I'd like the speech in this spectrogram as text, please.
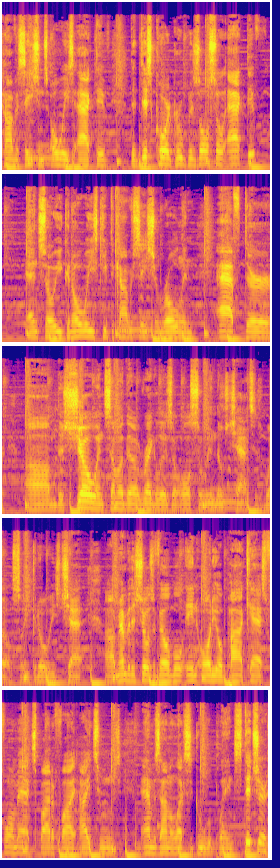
conversation's always active. The Discord group is also active, and so you can always keep the conversation rolling after um, the show, and some of the regulars are also in those chats as well. So you could always chat. Uh, remember, the show is available in audio podcast format Spotify, iTunes, Amazon Alexa, Google Play, and Stitcher.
